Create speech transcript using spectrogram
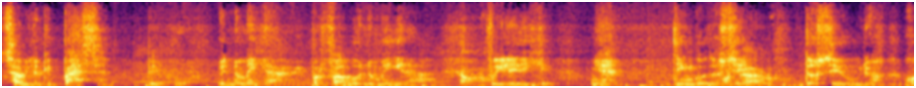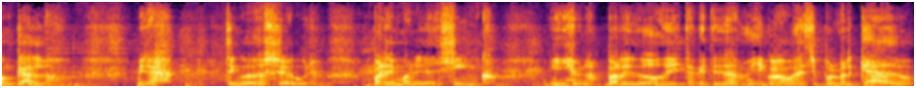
¿sabe lo que pasa? No me grabe, por favor no me grabe. No, no. Fui y le dije, mira, tengo dos, Juan eu- Carlos. dos euros. Juan Carlos, mira, tengo dos euros, un par de monedas de cinco y unos par de dos de estas que te dan, mire, cuando vas al supermercado.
